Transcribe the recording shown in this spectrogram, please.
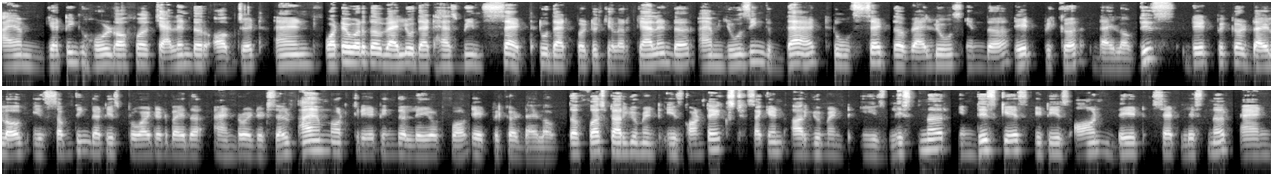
I am getting hold of a calendar object and whatever the value that has been set to that particular calendar I am using that to set the values in the date picker dialog. This date picker dialog is something that is provided by the Android itself. I am not creating the layout for date picker dialog. The first argument is context, second argument is listener. In this case, it is on date set listener and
